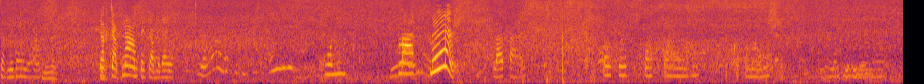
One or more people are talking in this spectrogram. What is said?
จับไม่ได้นะคะอยากจับน้ำแต่จับไม่ได้อะ คนปลาแม่ปลาตายเราเจอปลาตายก็จะมาไหมเราเห็นเลยนะท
